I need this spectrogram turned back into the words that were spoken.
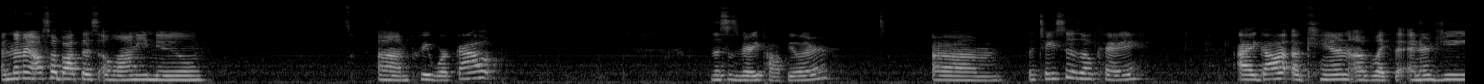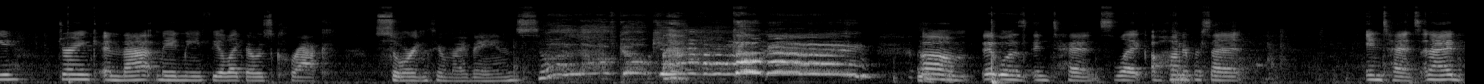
And then I also bought this Alani Nu um, pre workout. This is very popular. Um, the taste is okay. I got a can of like the energy drink, and that made me feel like there was crack soaring through my veins. I love cocaine. cocaine. um it was intense like a hundred percent intense and i had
